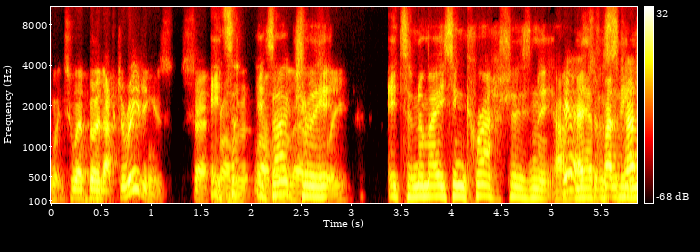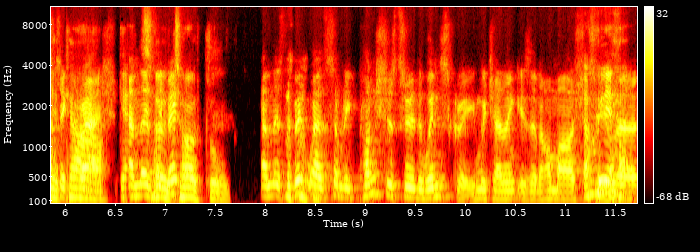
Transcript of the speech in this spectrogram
it's where burn after reading is set It's- rather, it's rather actually- hilariously. It's an amazing crash, isn't it? I've Yeah, it's a never seen a car crash. get And there's a so bit- total. And there's the bit where somebody punches through the windscreen, which I think is an homage Oh, to yeah. uh,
